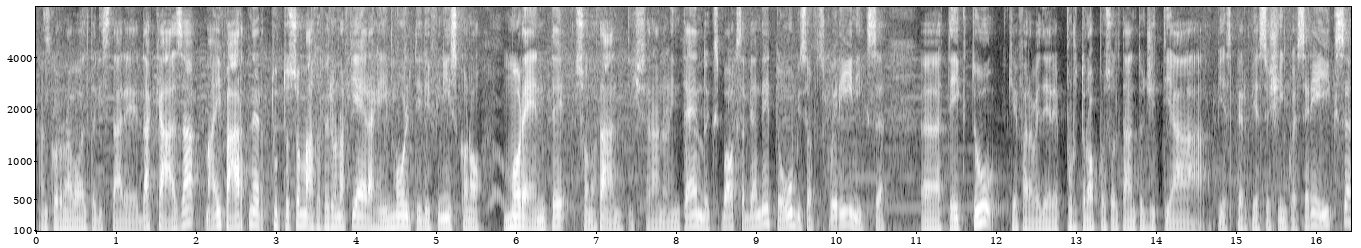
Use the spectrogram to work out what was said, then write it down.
ancora sì. una volta di stare da casa, ma i partner tutto sommato per una fiera che in molti definiscono morente sono tanti, ci saranno Nintendo, Xbox, abbiamo detto, Ubisoft, Square Enix, eh, Take Two che farà vedere purtroppo soltanto GTA PS per PS5 e Serie X,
